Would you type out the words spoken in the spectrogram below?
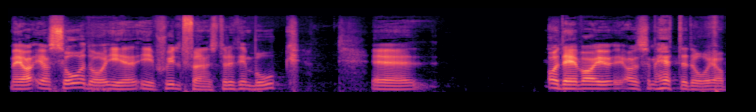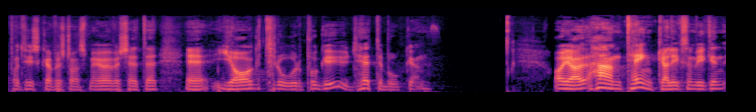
men jag, jag såg då i, i skyltfönstret en bok eh, och det var ju, som hette då, ja, på tyska förstås, men jag översätter, eh, Jag tror på Gud, hette boken. Och jag hann tänka liksom vilken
